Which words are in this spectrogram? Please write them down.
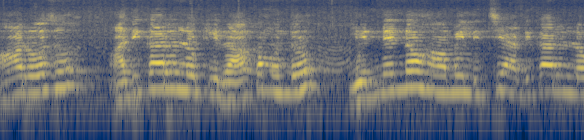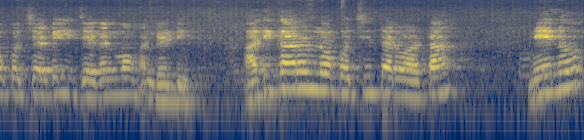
ఆ రోజు అధికారంలోకి రాకముందు ఎన్నెన్నో హామీలు ఇచ్చి అధికారంలోకి వచ్చాడు ఈ జగన్మోహన్ రెడ్డి. అధికారంలోకి వచ్చిన తర్వాత నేను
